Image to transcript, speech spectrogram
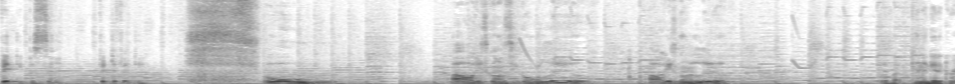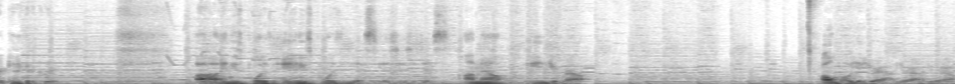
50%, 50-50. Ooh. Oh, he's gonna, he's gonna live. Oh, he's gonna live. If I, can I get a crit? Can I get a crit? Oh, and he's poison. And he's poison. Yes, yes, yes, yes. I'm out, and you're out. Oh, oh yeah, you're out. You're out. You're out.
